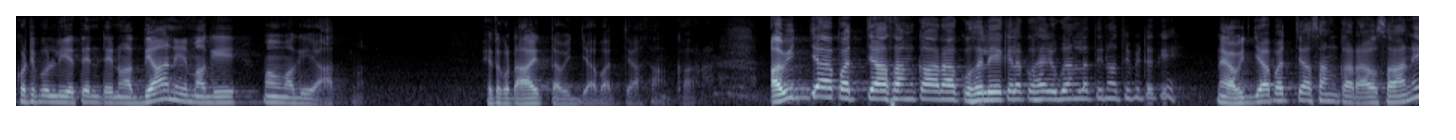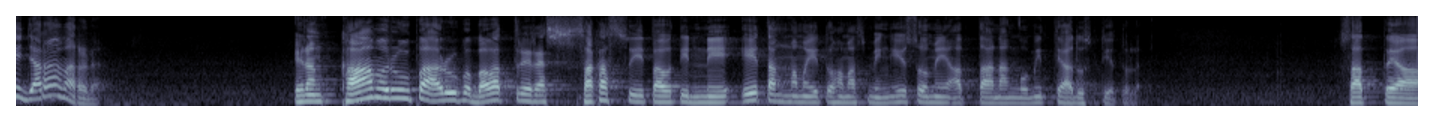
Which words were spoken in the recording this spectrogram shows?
කොටිපොල්ලි එතෙන්ට එනවා. ධානය මගේ මම මගේ ආත්ම. එතකොට ආයත් අවිද්‍යාපච්චා සංඛාරා. අවිද්‍යාපච්චා සංඛාරා කුසලයේ කියලා කොහේ උගන්ලා තිනවද ත්‍රිපිටකේ? නෑ අවිද්‍යාපච්චා සංඛාරා අවසානයේ ජරා මරණ. එනම් කාමරූප අරූප බවත්‍රය රැස් සකස් වී පවතින්නේ ඒතන් මම ඒතු හමස්මින් ඒසෝ මේ අත්තානංගු මිත්‍යා දෘෂ්ටිය තුළ. සත්වයා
